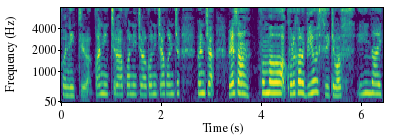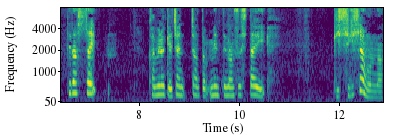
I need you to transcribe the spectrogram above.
こんにちは、こんにちは、こんにちは、こんにちは、こんにちは、こんにちは。皆さん、こんばんは。これから美容室行きます。いいな、行ってらっしゃい。髪の毛ちゃん、ちゃんとメンテナンスしたい。ぎっしぎしやもんな。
